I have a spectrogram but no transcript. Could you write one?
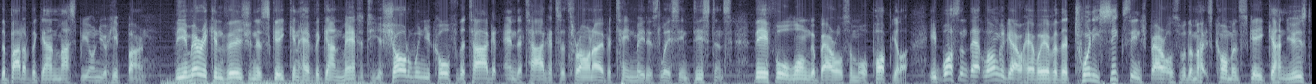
the butt of the gun must be on your hip bone. The American version of skeet can have the gun mounted to your shoulder when you call for the target and the targets are thrown over 10 metres less in distance. Therefore longer barrels are more popular. It wasn't that long ago however that 26 inch barrels were the most common skeet gun used.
